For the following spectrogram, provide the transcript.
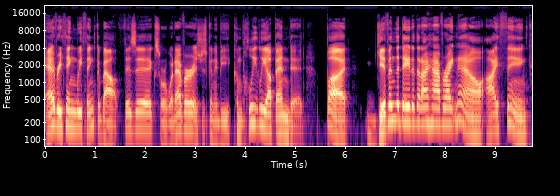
everything we think about physics or whatever is just going to be completely upended but given the data that i have right now i think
